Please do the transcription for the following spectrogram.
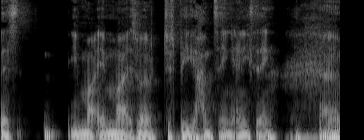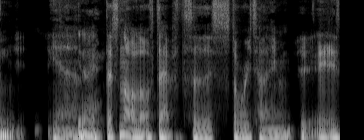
there's you might it might as well just be hunting anything. Um, Yeah. you know, There's not a lot of depth to this storytelling. It, it,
